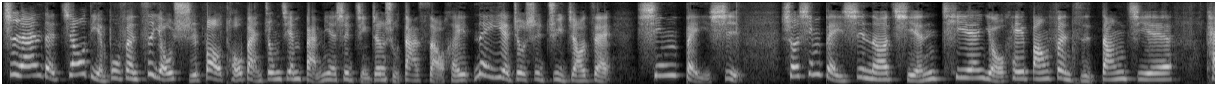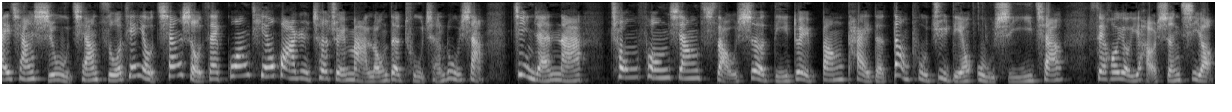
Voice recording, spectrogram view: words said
治安的焦点部分，《自由时报》头版中间版面是警政署大扫黑，内页就是聚焦在新北市。说新北市呢，前天有黑帮分子当街开枪十五枪，昨天有枪手在光天化日、车水马龙的土城路上，竟然拿冲锋枪扫射敌对帮派的当铺据点五十一枪。随后有一好生气哦，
